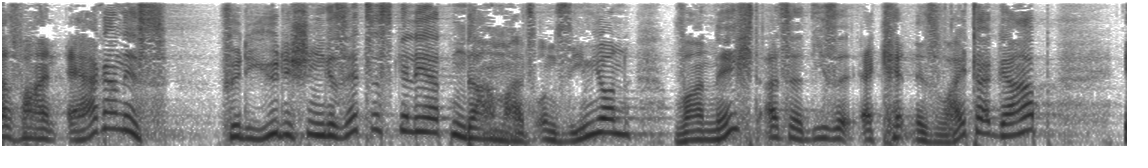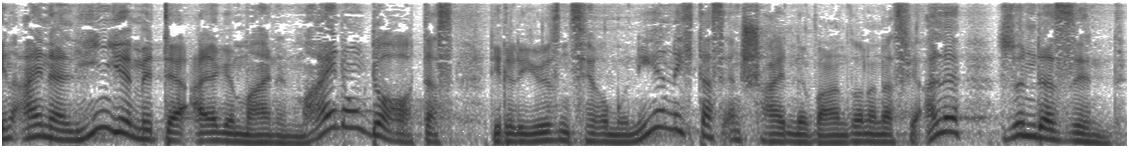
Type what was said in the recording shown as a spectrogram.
Das war ein Ärgernis für die jüdischen Gesetzesgelehrten damals. Und Simeon war nicht, als er diese Erkenntnis weitergab, in einer Linie mit der allgemeinen Meinung dort, dass die religiösen Zeremonien nicht das Entscheidende waren, sondern dass wir alle Sünder sind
